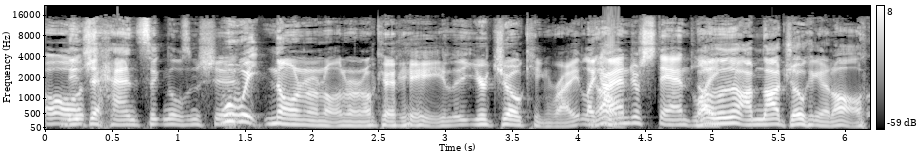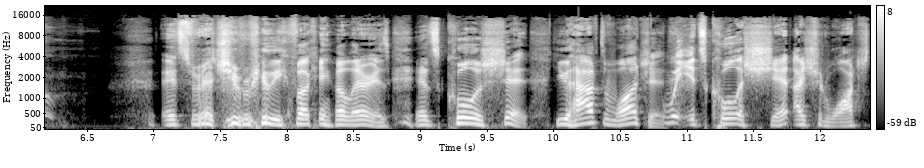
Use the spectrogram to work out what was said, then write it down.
Oh, ninja so- hand signals and shit. Well, wait, no, no, no, no, no. Okay, okay, you're joking, right? Like, No. I understand, No, no, no, I'm not joking at all. It's actually really fucking hilarious. It's cool as shit. You have to watch it. wait, it's cool as shit. I should watch.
